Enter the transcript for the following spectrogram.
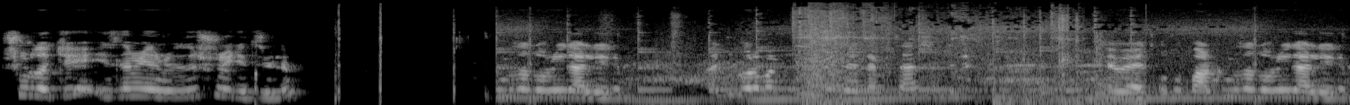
şuradaki izleme yerimizi de şuraya getirelim. Otoparkımıza doğru ilerleyelim. Bence bu arabanın en ürünlerinden bir tanesi dedim. Evet, otoparkımıza doğru ilerleyelim.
